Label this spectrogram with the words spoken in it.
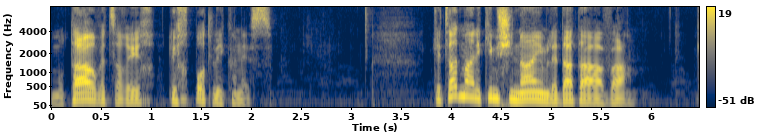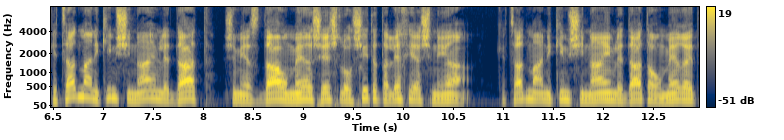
מותר וצריך לכפות להיכנס. כיצד מעניקים שיניים לדת האהבה? כיצד מעניקים שיניים לדת שמייסדה אומר שיש להושיט את הלחי השנייה? כיצד מעניקים שיניים לדת האומרת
